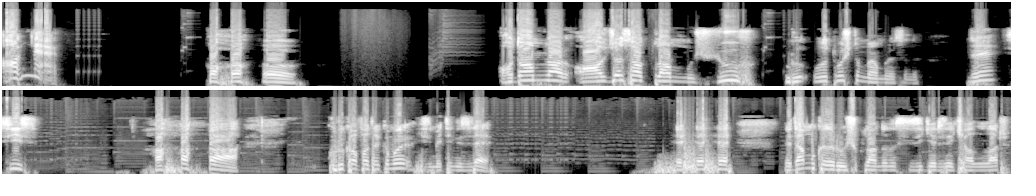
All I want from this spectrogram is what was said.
Anne! Ho ho ho! Adamlar ağaca saklanmış. Yuh! Unutmuştum ben burasını. Ne? Siz? Ha! Kuru kafa takımı hizmetinizde. Hehehe. Neden bu kadar uyuşuklandınız sizi gerizekalılar?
